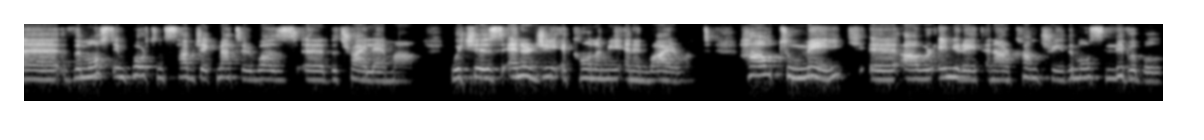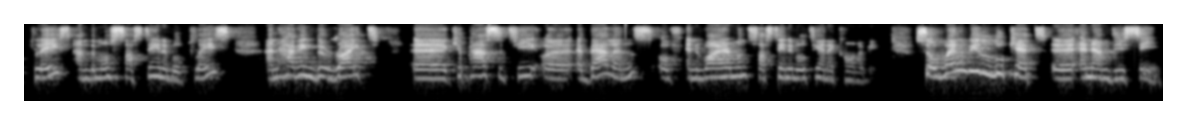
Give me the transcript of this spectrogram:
uh, the most important subject matter was uh, the trilemma, which is energy, economy, and environment how to make uh, our emirate and our country the most livable place and the most sustainable place and having the right uh, capacity, uh, a balance of environment, sustainability, and economy. So when we look at uh, NMDC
